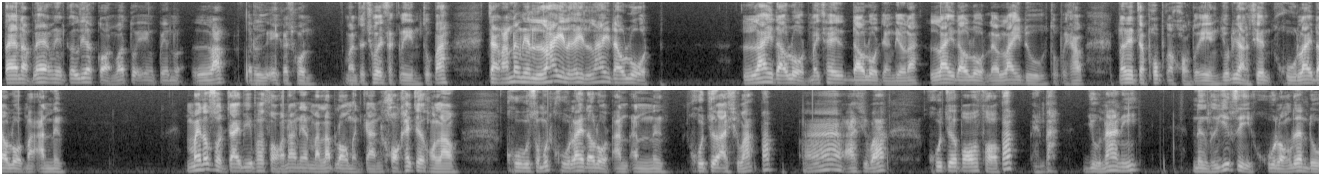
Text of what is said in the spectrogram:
แต่อันดับแรกนักเรียนก็เลือกก่อนว่าตัวเองเป็นรัฐหรือเอกชน มันจะช่วยสกรีนถูกปะจากนั้นนักเรียนไล่เลยไล่ดาวน์โหลด ไล่ดาวน์โหลดไม่ใช่ดาวน์โหลดอย่างเดียวนะไล่ดาวน์โหลดแล้วไล่ดูถูกไหมครับนักเรียนจะพบกับของตัวเองยกตัวอย่างเช่นครูไล่ดาวน์โหลดมาอันหนึงไม่ต้องสนใจบีพศนักเรียนมารับรองเหมือนกัน ขอแค่เจอของเรา ครูสมมติครูไล่ดาวน์โหลดอันอันหนึ่งครูเจออาชีวะปั๊บอ่าอาชีวะครูเจอปวสปั๊บเห็นปะอยู่หน้านี้หนึ่งถึงยี่สี่ครูลองเลื่อนดู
